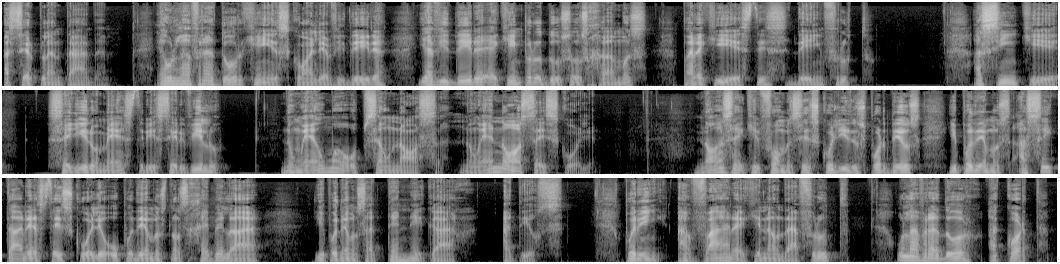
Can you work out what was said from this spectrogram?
a ser plantada. É o lavrador quem escolhe a videira e a videira é quem produz os ramos para que estes deem fruto. Assim que Seguir o Mestre e servi-lo não é uma opção nossa, não é nossa escolha. Nós é que fomos escolhidos por Deus e podemos aceitar esta escolha ou podemos nos rebelar e podemos até negar a Deus. Porém, a vara que não dá fruto, o lavrador a corta.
